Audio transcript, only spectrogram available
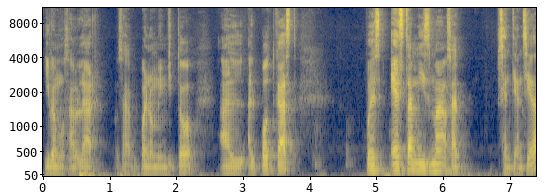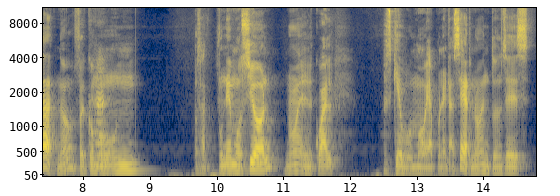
íbamos a hablar, o sea, bueno, me invitó al, al podcast, pues esta misma, o sea, sentí ansiedad, ¿no? Fue como Ajá. un, o sea, fue una emoción, ¿no? En el cual, pues, ¿qué me voy a poner a hacer, ¿no? Entonces,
